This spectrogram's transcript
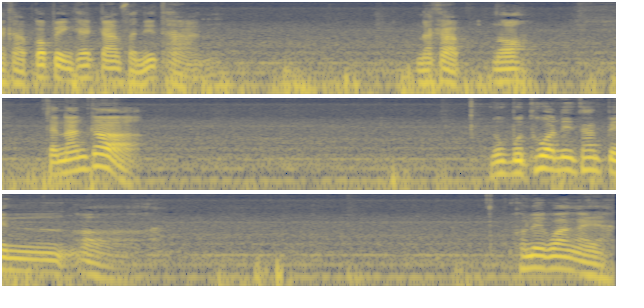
นะครับ ก็เป็นแค่การสันนิษฐานนะครับเนาะฉะนั้นก็ หลวงปู่ทวดนี่ท่านเป็นเขาเรียกว่าไงอะ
